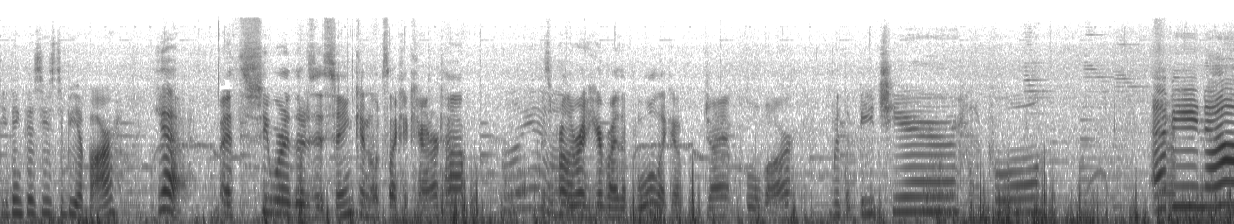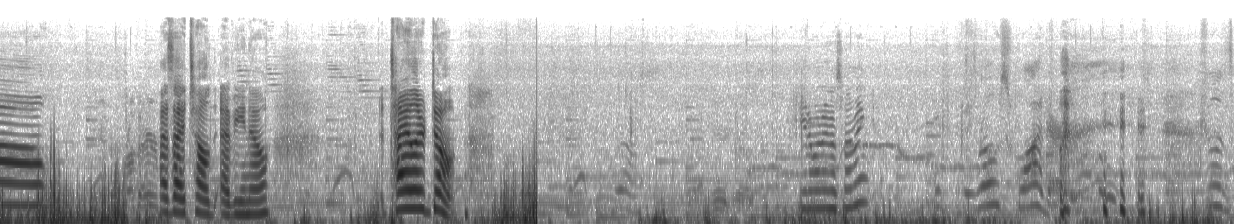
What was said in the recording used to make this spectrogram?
You think this used to be a bar? Yeah. I see where there's a sink and it looks like a countertop. Yeah. It's probably right here by the pool, like a giant pool bar. With a beach here and a pool. Evie, no! Brother. As I told Evie, no. Tyler, don't. You don't want to go swimming? It's gross water. Feels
